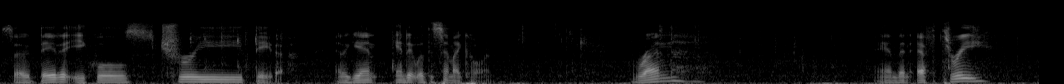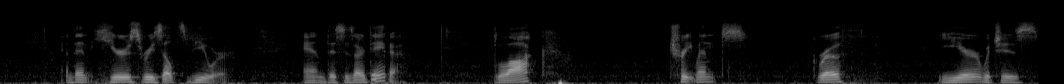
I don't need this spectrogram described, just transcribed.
So data equals tree data. And again, end it with a semicolon. Run and then F3, and then here's results viewer. And this is our data. Block, treatment, growth, year, which is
